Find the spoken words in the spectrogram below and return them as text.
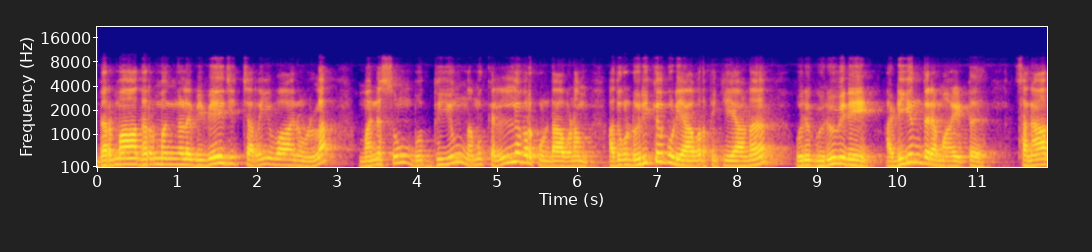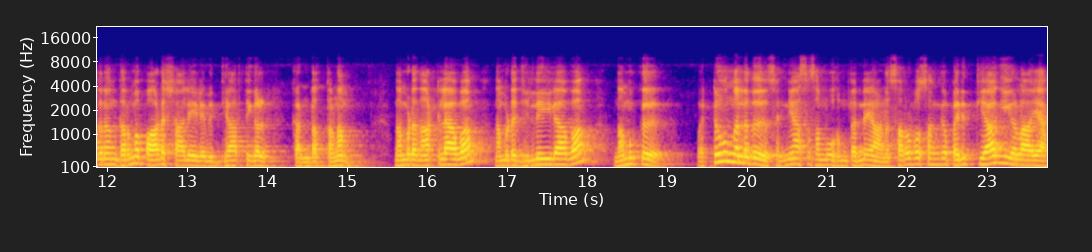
ധർമാധർമ്മങ്ങളെ വിവേചിച്ചറിയുവാനുള്ള മനസ്സും ബുദ്ധിയും നമുക്കെല്ലാവർക്കും ഉണ്ടാവണം. അതുകൊണ്ട് ഒരിക്കൽ കൂടി ആവർത്തിക്കുകയാണ് ഒരു ഗുരുവിനെ അടിയന്തരമായിട്ട് സനാതനം ധർമ്മ പാഠശാലയിലെ വിദ്യാർത്ഥികൾ കണ്ടെത്തണം. നമ്മുടെ നാട്ടിലാവാം നമ്മുടെ ജില്ലയിലാവാം നമുക്ക് ഏറ്റവും നല്ലത് സന്യാസ സമൂഹം തന്നെയാണ്. സർവസംഘ പരിത്യാഗികളായ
